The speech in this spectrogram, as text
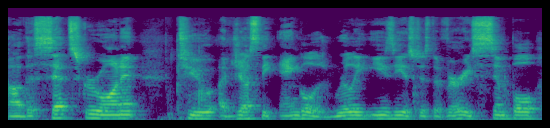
uh, the set screw on it to adjust the angle is really easy. It's just a very simple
